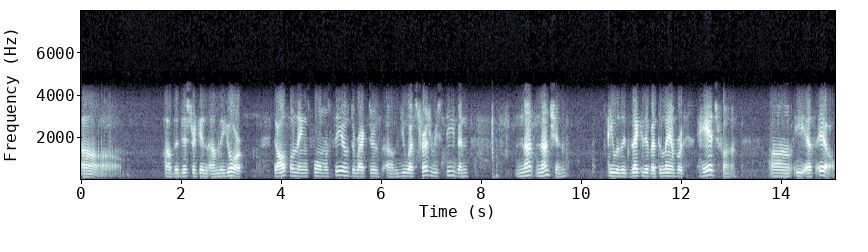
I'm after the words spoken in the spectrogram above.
uh, of the district in um, New York. It also names former Sears directors um, U.S. Treasury Stephen Nun- Nunchin. He was executive at the Lampert Hedge Fund, uh, ESL.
